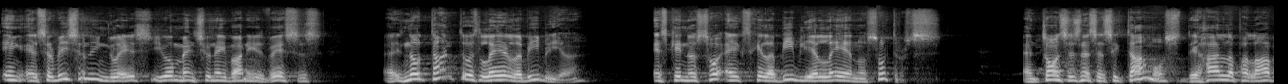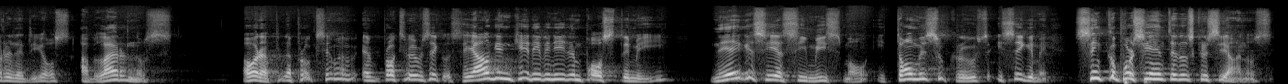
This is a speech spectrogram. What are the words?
el, servicio en inglés yo mencioné varias veces, eh, no tanto es leer la Biblia, es que, la Biblia lee a nosotros. Entonces necesitamos dejar la palabra de Dios hablarnos. Ahora, la próxima, el próximo versículo. Si alguien quiere venir en pos de mí, néguese a sí mismo y tome su cruz y sígueme. 5% de los cristianos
